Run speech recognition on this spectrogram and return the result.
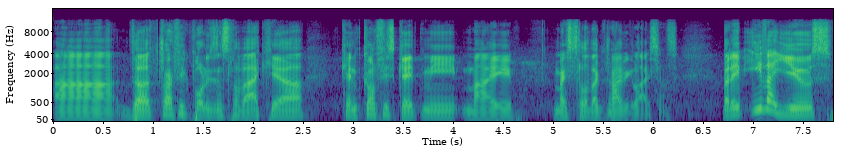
uh, the traffic police in Slovakia can confiscate me my my Slovak driving license. But if, if I use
